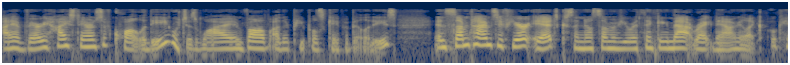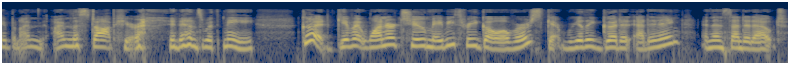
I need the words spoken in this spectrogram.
I have very high standards of quality, which is why I involve other people's capabilities. And sometimes if you're it, because I know some of you are thinking that right now, you're like, okay, but I'm, I'm the stop here. it ends with me. Good. Give it one or two, maybe three go overs, get really good at editing, and then send it out.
